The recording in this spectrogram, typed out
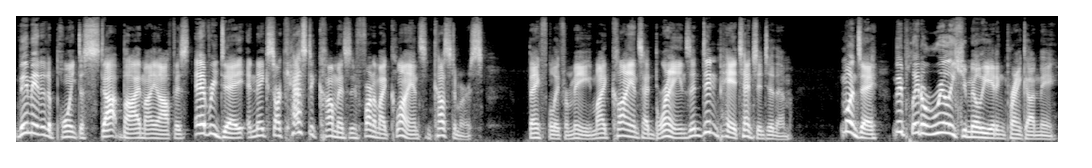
They made it a point to stop by my office every day and make sarcastic comments in front of my clients and customers. Thankfully for me, my clients had brains and didn't pay attention to them. One day, they played a really humiliating prank on me.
